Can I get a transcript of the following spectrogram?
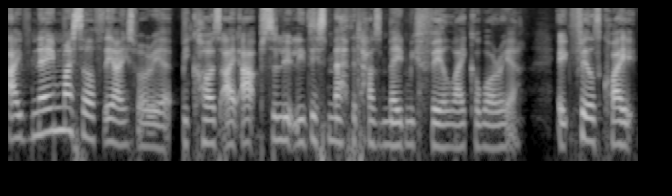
I've named myself the Ice Warrior because I absolutely, this method has made me feel like a warrior. It feels quite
